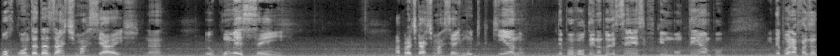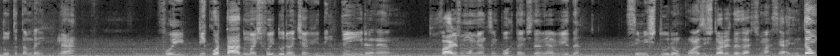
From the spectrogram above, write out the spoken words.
por conta das artes marciais, né? Eu comecei a praticar artes marciais muito pequeno. Depois voltei na adolescência, fiquei um bom tempo. E depois na fase adulta também, né? Foi picotado, mas foi durante a vida inteira, né? vários momentos importantes da minha vida se misturam com as histórias das artes marciais. Então,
